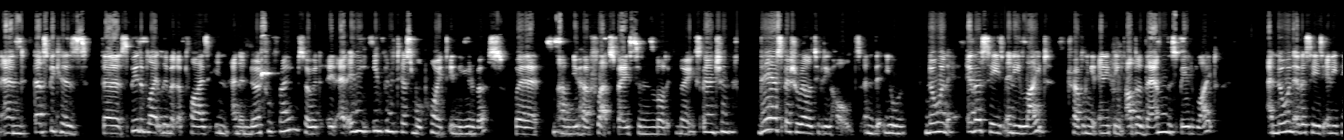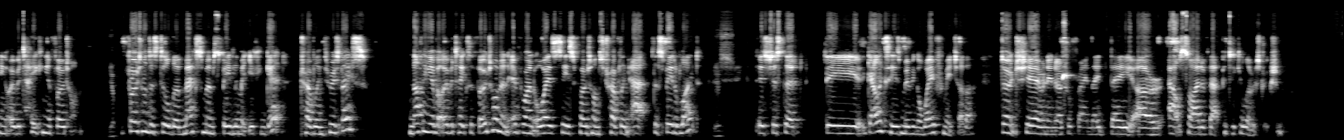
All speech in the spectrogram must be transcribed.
And that's because the speed of light limit applies in an inertial frame, so it, it, at any infinitesimal point in the universe where um, you have flat space and not, no expansion, there special relativity holds, and that you'll no one ever sees any light traveling at anything other than the speed of light, and no one ever sees anything overtaking a photon. Yep. Photons are still the maximum speed limit you can get traveling through space. Nothing ever overtakes a photon, and everyone always sees photons traveling at the speed of light. Yes. It's just that the galaxies moving away from each other don't share an inertial frame. They, they are outside of that particular restriction.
